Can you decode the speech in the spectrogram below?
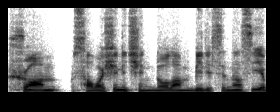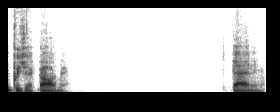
şu an savaşın içinde olan birisi nasıl yapacak abi? Yani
